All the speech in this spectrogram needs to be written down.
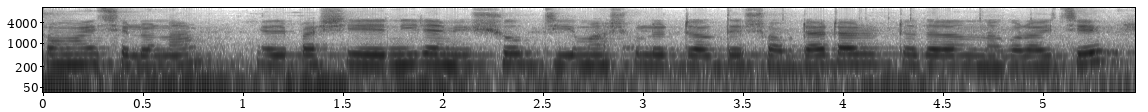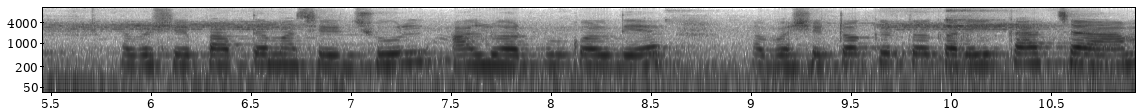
সময় ছিল না। এর পাশে নিরামিষ সবজি মাসুলের ডাল দিয়ে সব ডাটা দিয়ে রান্না করা হয়েছে। তারপর সে পাবদা মাছের ঝোল, আলু আর পুরকল দিয়ে তারপর সে টকের তরকারি, কাঁচা আম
